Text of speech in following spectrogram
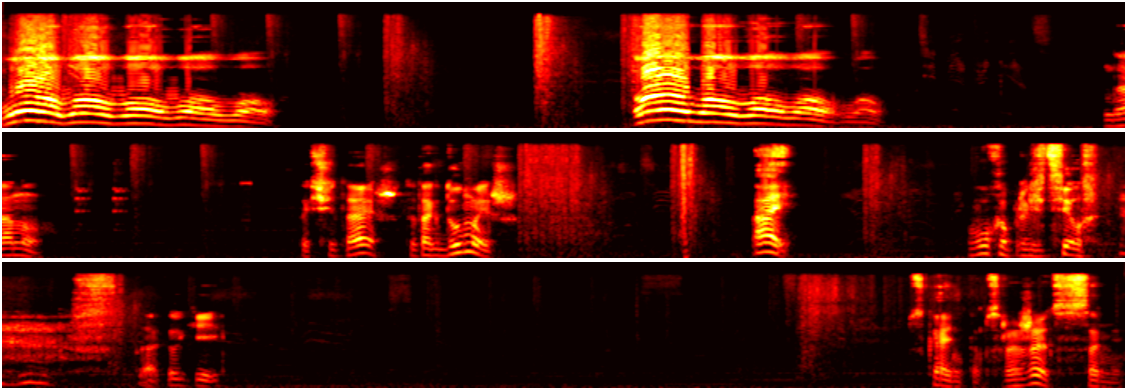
Воу, воу, воу, воу, воу. Воу, воу, воу, воу, воу. Да ну. Так считаешь? Ты так думаешь? Ай! В ухо прилетело. Так, окей. Пускай они там сражаются сами.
